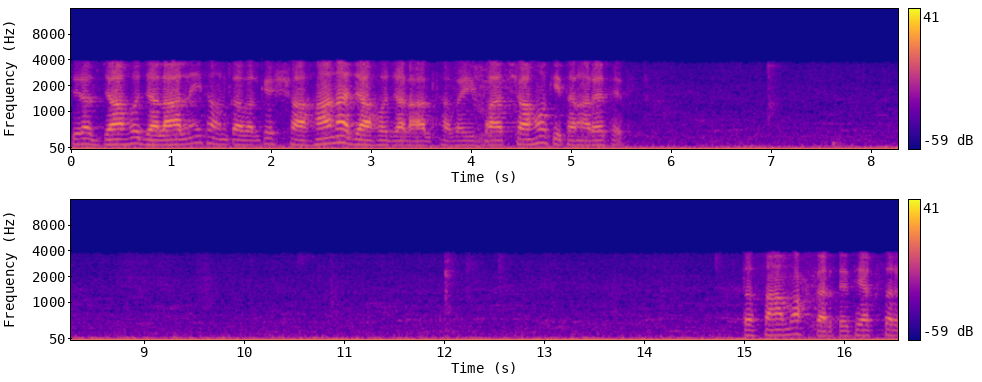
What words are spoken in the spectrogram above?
صرف جاہو جلال نہیں تھا ان کا، بلکہ شاہانہ جاہو جلال تھا بھائی۔ بادشاہوں کی طرح رہتے تھے۔ تسامح کرتے تھے اکثر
